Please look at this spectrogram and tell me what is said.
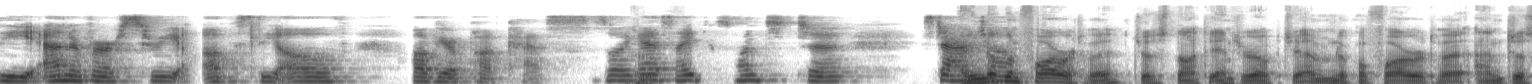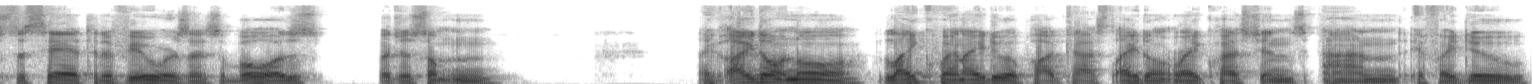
the anniversary, obviously, of of your podcast. So I mm. guess I just wanted to start. I'm looking off- forward to it, just not to interrupt you. I'm looking forward to it. And just to say it to the viewers, I suppose, but just something like I don't know. Like when I do a podcast, I don't write questions. And if I do,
